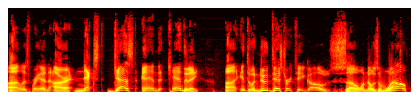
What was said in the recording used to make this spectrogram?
Uh, let's bring in our next guest and candidate. Uh, into a new district he goes. Uh, one knows him well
